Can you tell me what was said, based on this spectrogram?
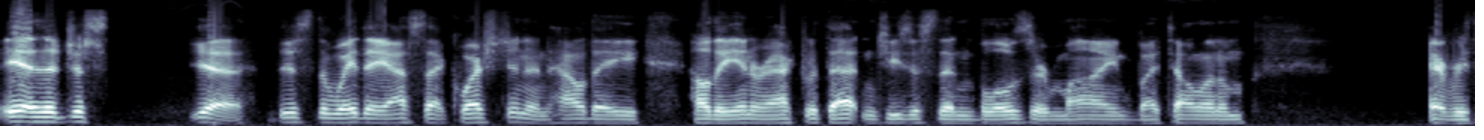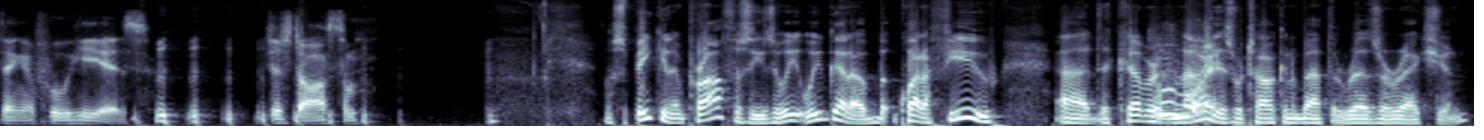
yeah they're just yeah just the way they ask that question and how they how they interact with that and jesus then blows their mind by telling them everything of who he is just awesome Well, speaking of prophecies, we, we've got a, quite a few uh, to cover Oh, tonight boy. as we're talking about the resurrection.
